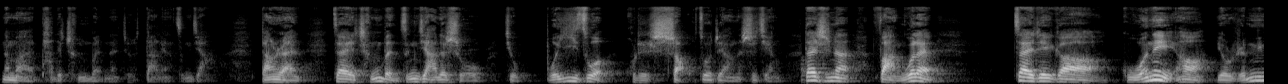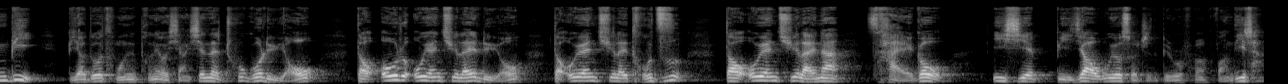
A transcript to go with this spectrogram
那么它的成本呢就是大量增加。当然，在成本增加的时候，不易做或者少做这样的事情，但是呢，反过来，在这个国内哈，有人民币比较多的朋朋友想现在出国旅游，到欧洲欧元区来旅游，到欧元区来投资，到欧元区来呢采购一些比较物有所值的，比如说房地产，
